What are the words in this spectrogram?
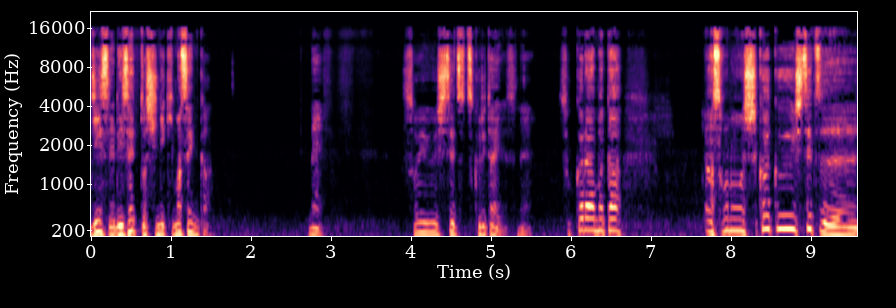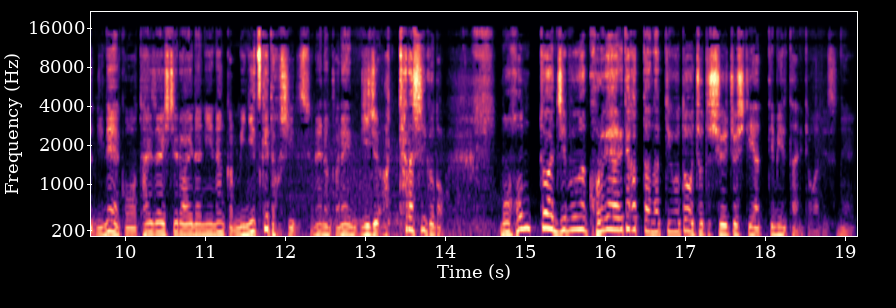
人生リセットしに来ませんか？ね。そういう施設作りたいですね。そこからまた、あその宿泊施設にね、こう滞在してる間になんか身につけてほしいですよね。なんかね、技術、新しいこと。もう本当は自分はこれがやりたかったんだっていうことをちょっと集中してやってみたりとかですね。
